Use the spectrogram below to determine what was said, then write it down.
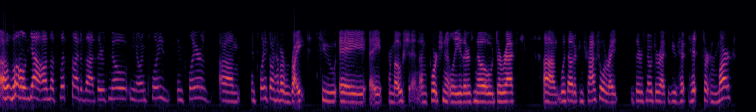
Uh, well, yeah. On the flip side of that, there's no, you know, employees, employers, um, employees don't have a right to a a promotion. Unfortunately, there's no direct, um, without a contractual right. There's no direct if you hit, hit certain marks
